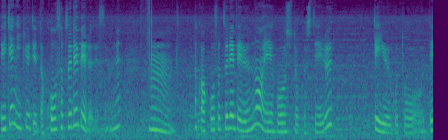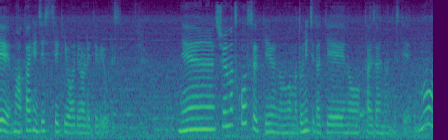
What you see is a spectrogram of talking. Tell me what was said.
英検2級って言ったら高卒レベルですよね。うん。だから高卒レベルの英語を取得しているっていうことでまあ大変実績を上げられてるようです。ね週末コースっていうのは、まあ、土日だけの滞在なんですけれども、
